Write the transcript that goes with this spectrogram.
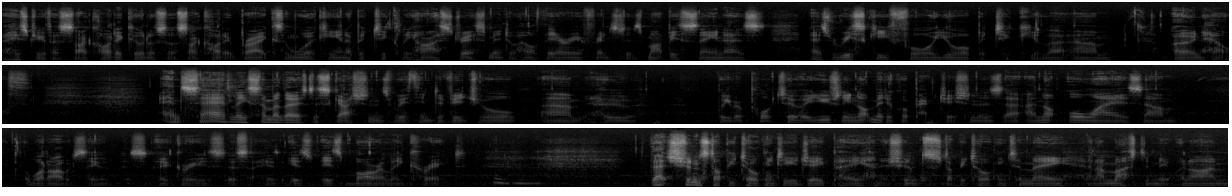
a, history of a psychotic illness or psychotic breaks, and working in a particularly high stress mental health area, for instance, might be seen as, as risky for your particular um, own health. And sadly, some of those discussions with individual um, who we report to are usually not medical practitioners are, are not always um, what I would say is, agree is, is, is morally correct. Mm-hmm. That shouldn't stop you talking to your GP, and it shouldn't stop you talking to me. And I must admit, when I'm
